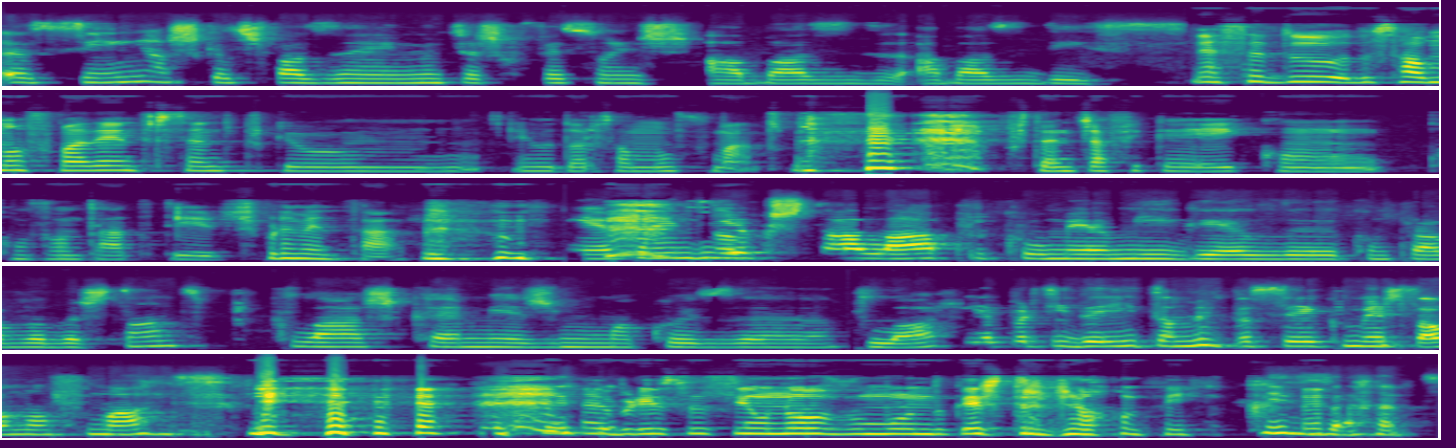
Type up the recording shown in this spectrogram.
assim. Acho que eles fazem muitas refeições à base, de, à base disso. Essa do, do salmão fumado é interessante porque eu, eu adoro salmão fumado. Portanto, já fiquei aí com, com vontade de ter, experimentar. É, aprendi Só... a gostar lá porque o meu amigo ele comprava bastante, porque lá acho que é mesmo uma coisa popular. E a partir daí também passei a comer salmão fumado. Abriu-se assim um novo mundo gastronómico. Exato.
